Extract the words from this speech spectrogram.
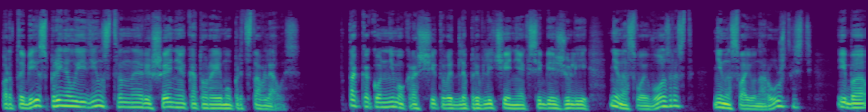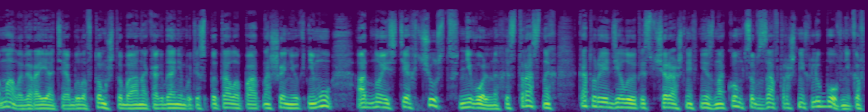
Портебис принял единственное решение, которое ему представлялось. Так как он не мог рассчитывать для привлечения к себе Жюли ни на свой возраст, ни на свою наружность, ибо мало вероятия было в том, чтобы она когда-нибудь испытала по отношению к нему одно из тех чувств невольных и страстных, которые делают из вчерашних незнакомцев завтрашних любовников,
